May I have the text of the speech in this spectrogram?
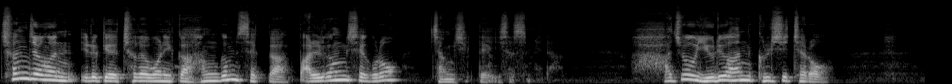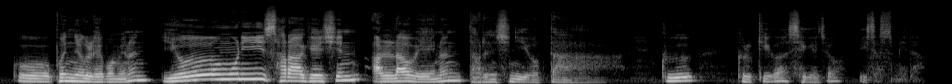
천정은 이렇게 쳐다보니까 황금색과 빨강색으로 장식되어 있었습니다. 아주 유려한 글씨체로 그 번역을 해보면은 영원히 살아계신 알라 외에는 다른 신이 없다. 그 글귀가 새겨져 있었습니다.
